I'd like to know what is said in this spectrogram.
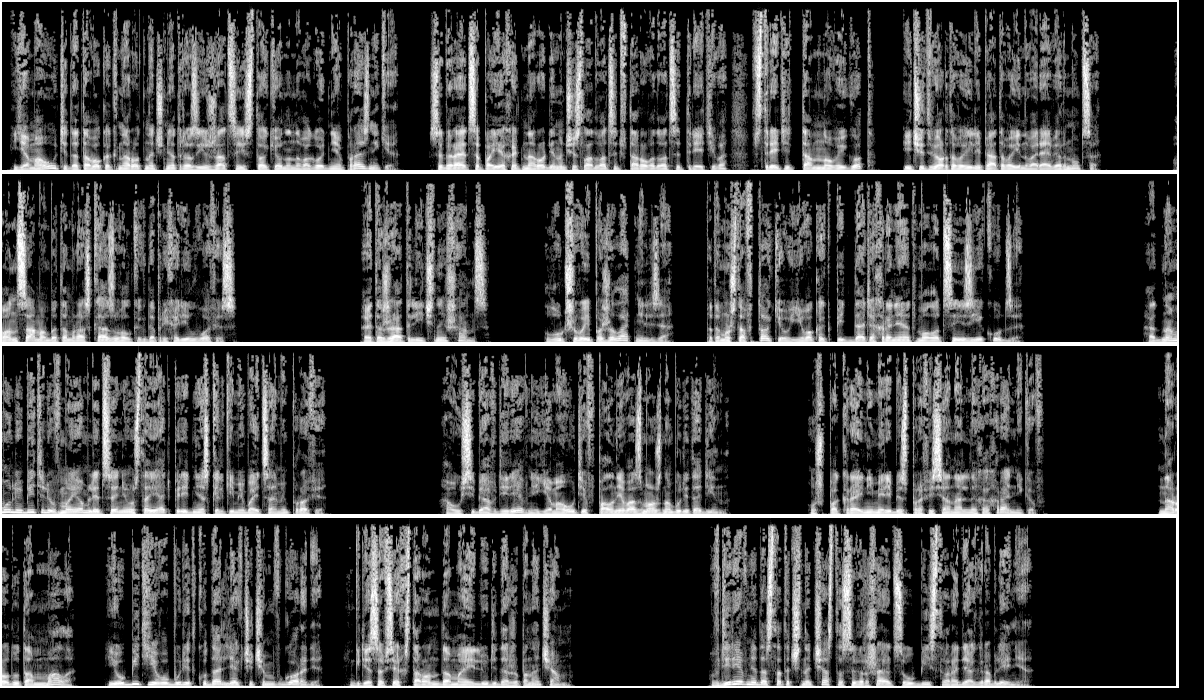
Ямаути до того, как народ начнет разъезжаться из Токио на новогодние праздники, собирается поехать на родину числа 22-23, встретить там Новый год и 4 или 5 января вернуться. Он сам об этом рассказывал, когда приходил в офис. Это же отличный шанс. Лучшего и пожелать нельзя, потому что в Токио его как пить дать охраняют молодцы из Якудзы. Одному любителю в моем лице не устоять перед несколькими бойцами профи. А у себя в деревне Ямаути вполне возможно будет один. Уж по крайней мере без профессиональных охранников. Народу там мало, и убить его будет куда легче, чем в городе, где со всех сторон дома и люди даже по ночам. В деревне достаточно часто совершаются убийства ради ограбления.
